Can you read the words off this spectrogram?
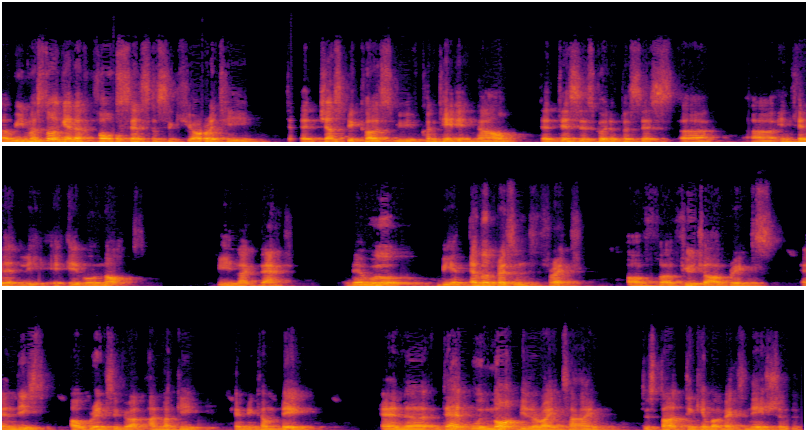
uh, we must not get a false sense of security that just because we've contained it now, that this is going to persist uh, uh, infinitely. It, it will not be like that. There will be an ever-present threat of uh, future outbreaks, and these outbreaks, if you are unlucky, can become big. And uh, that would not be the right time to start thinking about vaccination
